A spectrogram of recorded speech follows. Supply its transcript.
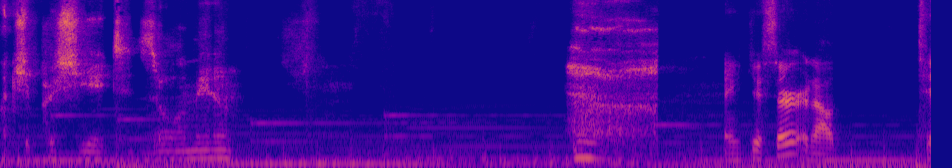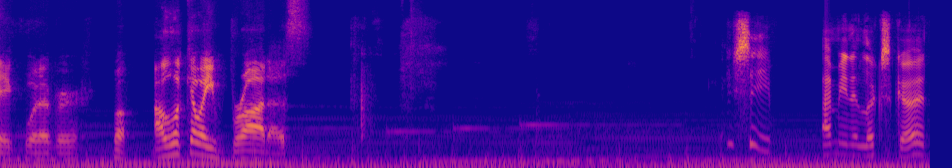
Much appreciated, Zoramir. Thank you, sir. And I'll take whatever. Well, I'll look at what he brought us. You see, I mean, it looks good.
